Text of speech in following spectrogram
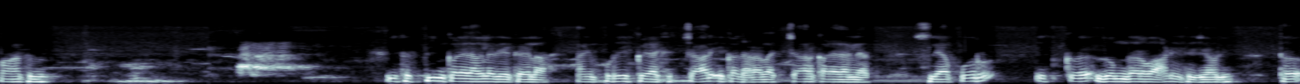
पाहतो तुम्ही इथं तीन कळ्या लागल्यात एकायला आणि पुढे एक कळ्या अशी चार एका झाडाला चार कळ्या लागल्यात. स्लॅपवर इतकं जोमदार वाढ आहे त्याच्यावली तर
